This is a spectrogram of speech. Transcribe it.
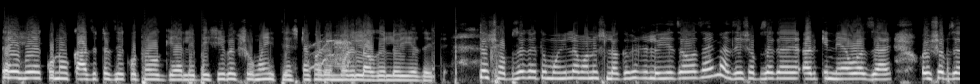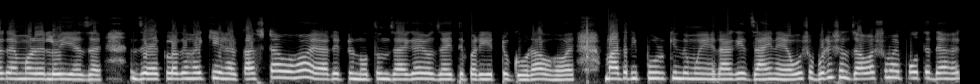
তাই হে কোনো কাজটা যে কোথাও গেলে বেশিরভাগ সময় চেষ্টা করে মোরে লগে লইয়া যাইতে। তো সব জায়গায় তো মহিলা মানুষ লগে ফেরে লইয়া যাওয়া যায় না? যে সব জায়গায় আর কি নেওয়া যায়, ওই সব জায়গায় মোরে লইয়া যায়। যে এক লগে হয় কি আর কাজটাও হয় আর একটু নতুন জায়গায়ও যাইতে পারি, একটু ঘোরাও হয়। মাদারীপুর কিন্তু মুই এর আগে যাই নাই। অবশ্য বরিশাল যাওয়ার সময় পথে দেখা-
